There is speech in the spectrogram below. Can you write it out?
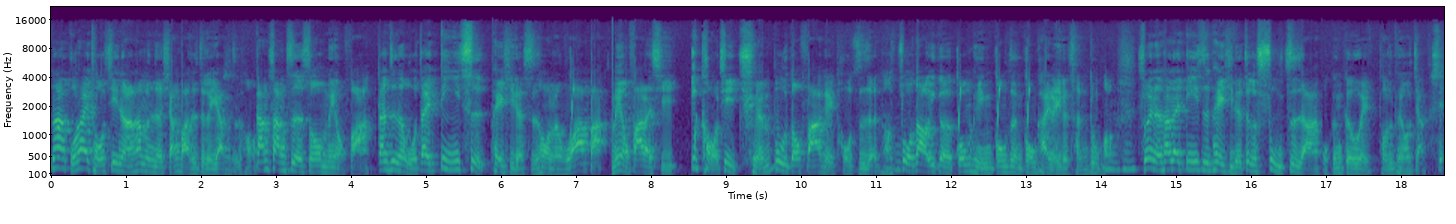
那国泰投信呢，他们的想法是这个样子哦，刚上市的时候没有发，但是呢我。在第一次配齐的时候呢，我要把没有发的息。一口气全部都发给投资人，哈，做到一个公平、公正、公开的一个程度，哈。所以呢，他在第一次配齐的这个数字啊，我跟各位投资朋友讲，是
